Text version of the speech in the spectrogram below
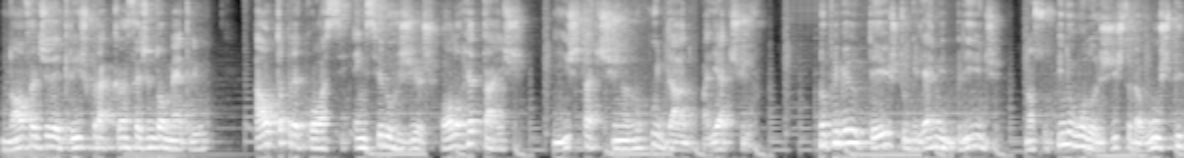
nova diretriz para câncer de endométrio, alta precoce em cirurgias coloretais e estatina no cuidado paliativo. No primeiro texto, Guilherme Bride, nosso pneumologista da USP,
